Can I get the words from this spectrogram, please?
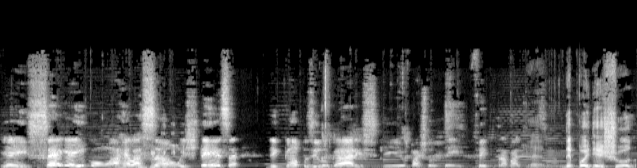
E aí, segue aí com a relação extensa de campos e lugares que o pastor tem feito um trabalho especial. Depois de Exu,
